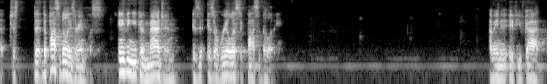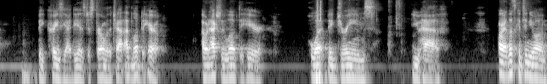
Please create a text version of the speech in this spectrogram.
uh, just the, the possibilities are endless. Anything you can imagine is, is a realistic possibility. I mean, if you've got big, crazy ideas, just throw them in the chat. I'd love to hear them. I would actually love to hear what big dreams you have. All right, let's continue on.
